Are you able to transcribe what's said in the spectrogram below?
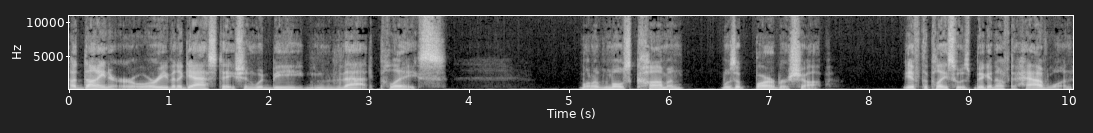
a diner or even a gas station would be that place. One of the most common was a barber shop, if the place was big enough to have one.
